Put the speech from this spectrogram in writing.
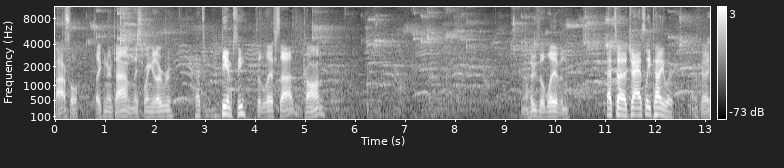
Um, Pikeville taking her time. They swing it over That's Dempsey. to the left side. Con. Now who's 11? That's uh, Jazz Lee Taylor. Okay.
